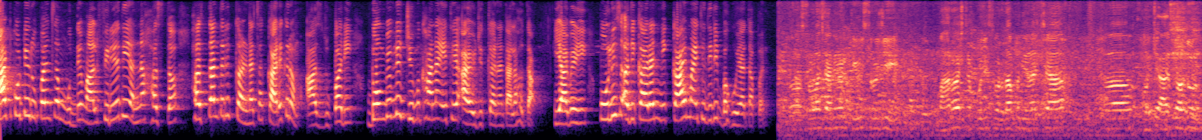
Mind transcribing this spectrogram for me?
आठ कोटी रुपयांचा मुद्देमाल फिर्यादी यांना हस्त हस्तांतरित करण्याचा कार्यक्रम आज दुपारी डोंबिवली जिमखाना येथे आयोजित करण्यात आला होता. यावेळी पोलीस अधिकाऱ्यांनी काय माहिती दिली बघूयात आपण. सोळा जानेवारी तेवीस रोजी महाराष्ट्र पोलीस वर्धापन दिनाच्या साधून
